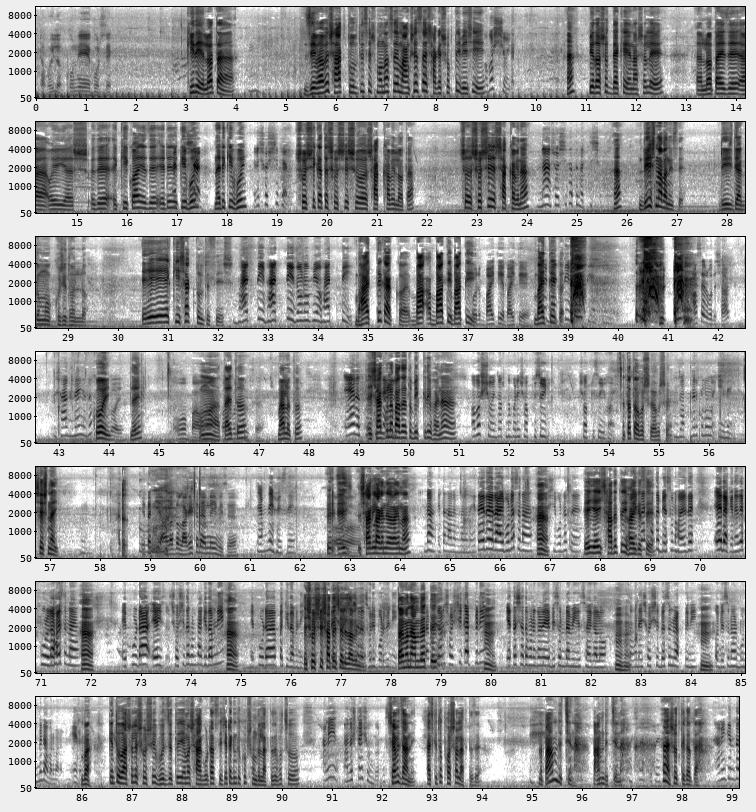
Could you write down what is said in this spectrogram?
একটা হইল কোনে পড়ছে কি রে লতা? যেভাবে শাক তুলতেছিস মনে হচ্ছে মাংসের চাই শাকের শক্তি বেশি। অবশ্যই। হ্যাঁ? প্রিয় দর্শক দেখেন আসলে লতায় যে ওই যে কি কয় যে এটি কি ভুই। না এটি কি ভুই? শস্য খেতে। শস্যের শাক খাবে লতা? শস্যের শাক খাবে না। হ্যাঁ? ডিশ না বানিয়েছে? ডিশ দিয়ে একদম মুখ খুশি ধরলো। এ কি শাক তুলতেছিস? ভাতটি ভাতটি জনপ্রিয় ভাতটি। ভাইতে কাক কয়? বাতি বাতি। বাইতে বাইতে। বাইতে কয়? মধ্যে শাক? শাক নেই এটা কই? দেই ও বাবা ওমা, তাই তো। ভালো তো। এই শাকগুলো বাজারে তো বিক্রি হয় না? অবশ্যই যত্ন করে সবকিছুই সবকিছুই হয়। তা তো অবশ্যই অবশ্যই। যত্নের কোনো ই নেই। শেষ নাই? এটা কি আলাদা লাগাইছে না এমনিই হয়েছে এমনি হয়েছে এই। শাক লাগানো লাগে না? না এটা লাগানো লাগে না। এটা যে রায় বনেছে না হ্যাঁ। বনেছে। এই এই স্বাদেতেই হয়ে গেছে। সাথে বেসুন হয় যে এই দেখেন এই যে ফুলটা হয়েছে না হ্যাঁ। এই ফুলটা এই শশী দেখুন পাকি দামনি? হ্যাঁ। এই ফুলটা পাকি দামনি। এই শস্যের সাথে চলে যাবে না। ঝরি পড়বে নি তাই মানে আমরা যখন শস্য কাটবি নি এটার সাথে মনে করেন এই বেসনটা মিক্স হয়ে গেল। হুম হুম। তখন এই শস্যের বেসন রাখবি নি ওই বেসন আর বুনবি না আবার বানাবি বাহ। কিন্তু আসলে শস্য ভুজ যে তুই আমার শাক উঠাচ্ছিস সেটা কিন্তু খুব সুন্দর লাগতেছে বুঝছ? আমি মানুষটাই সুন্দর সে আমি জানি। আজকে তো ফসল লাগতেছে। না পাম দিচ্ছে না পাম দিচ্ছে না। হ্যাঁ সত্যি কথা। আমি কিন্তু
